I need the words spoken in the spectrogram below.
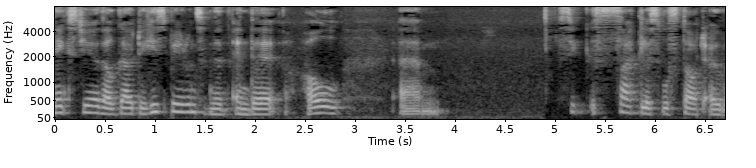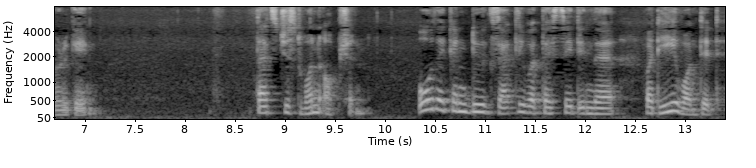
Next year, they'll go to his parents, and the, and the whole um, cyclist will start over again. That's just one option. Or they can do exactly what they said in the what he wanted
